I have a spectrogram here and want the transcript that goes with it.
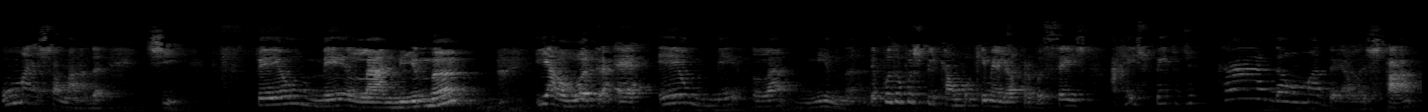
Uma é chamada de feumelanina e a outra é eumelanina. Depois eu vou explicar um pouquinho melhor para vocês a respeito de cada uma delas, tá?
